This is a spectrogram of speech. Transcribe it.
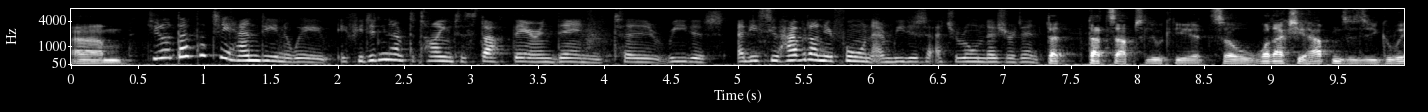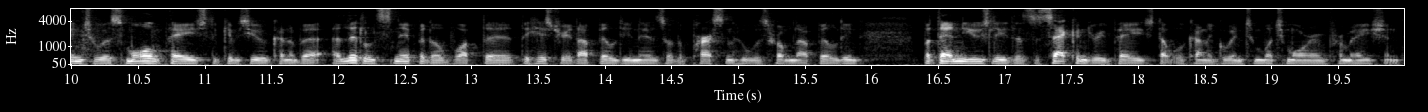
Um, Do you know that's actually handy in a way? If you didn't have the time to stop there and then to read it, at least you have it on your phone and read it at your own leisure. Then that that's absolutely it. So what actually happens is you go into a small page that gives you kind of a, a little snippet of what the the history of that building is or the person who was from that building. But then usually there's a secondary page that will kind of go into much more information.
